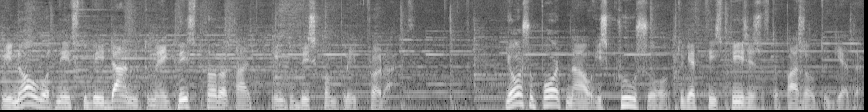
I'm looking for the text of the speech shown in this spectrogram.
We know what needs to be done to make this prototype into this complete product. Your support now is crucial to get these pieces of the puzzle together.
